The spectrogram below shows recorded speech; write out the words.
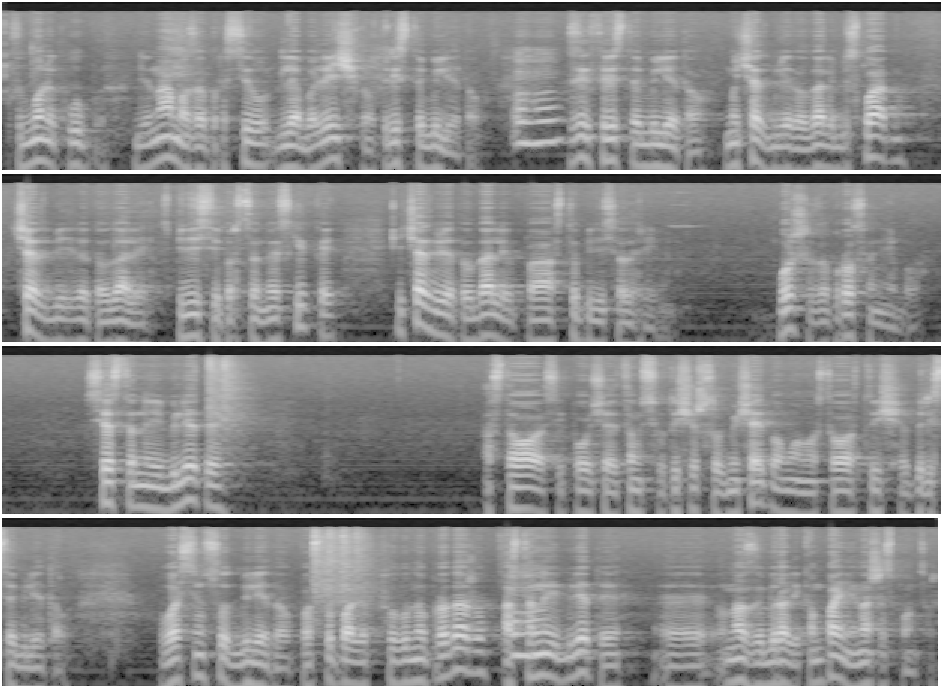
футбольный клуб «Динамо» запросил для болельщиков 300 билетов. Из этих 300 билетов мы часть билетов дали бесплатно, часть билетов дали с 50% скидкой и часть билетов дали по 150 гривен. Больше запроса не было. Все остальные билеты оставалось их, получается, там всего 1600 вмещать, по-моему, оставалось 1300 билетов. 800 билетов поступали в свободную продажу, остальные угу. билеты э, у нас забирали компании, наши спонсоры,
